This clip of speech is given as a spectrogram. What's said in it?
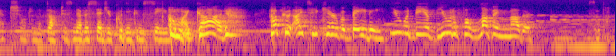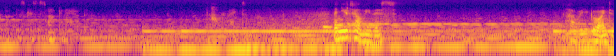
have children. The doctors never said you couldn't conceive. Oh, my God. How could I take care of a baby? You would be a beautiful, loving mother. Not talk about this because it's not going to happen. All right. Then you tell me this. How are you going to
